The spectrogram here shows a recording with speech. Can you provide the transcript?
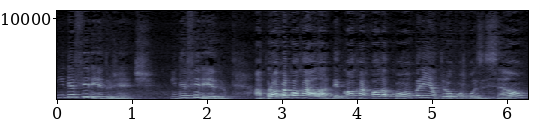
Indeferido, gente. Indeferido. A própria Coca-Cola, The Coca-Cola Company entrou com oposição.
